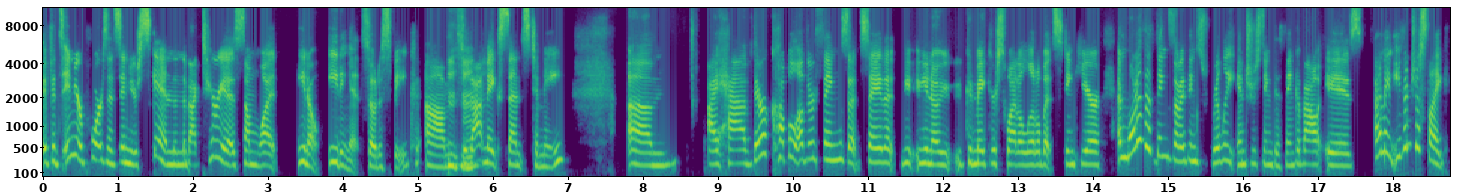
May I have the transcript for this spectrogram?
if it's in your pores and it's in your skin then the bacteria is somewhat you know eating it so to speak. Um mm-hmm. so that makes sense to me. Um I have, there are a couple other things that say that, you, you know, you, you could make your sweat a little bit stinkier. And one of the things that I think is really interesting to think about is, I mean, even just like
